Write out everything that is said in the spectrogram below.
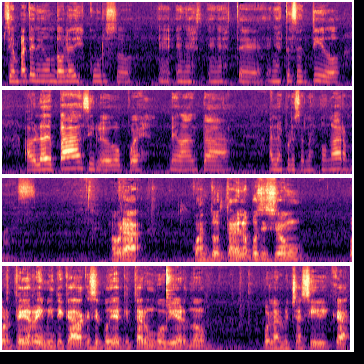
siempre ha tenido un doble discurso en, este, en este sentido. Habla de paz y luego pues levanta a las personas con armas. Ahora, cuando estaba en la oposición, Ortega reivindicaba que se podía quitar un gobierno por la lucha cívica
